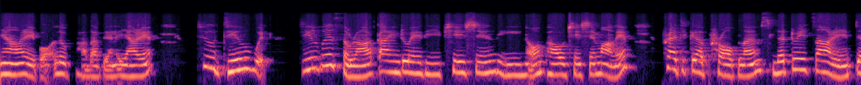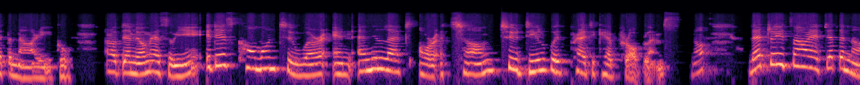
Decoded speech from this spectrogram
များတယ်ပေါ့အဲ့လိုဘာသာပြန်လဲရတယ် to deal with deal with ဆိုတာကင်တွယ်သည်ဖြေရှင်းသည်เนาะဘာလို့ဖြေရှင်းမှလဲ practical problems လက်တွေ့ကြတဲ့ပြဿနာတွေကိုအဲ့တော့ပြန်ပြောမယ်ဆိုရင် it is common to wear an amulet or a charm to deal with practical problems เนาะလက်တွေ့ကြတဲ့ပြဿနာ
